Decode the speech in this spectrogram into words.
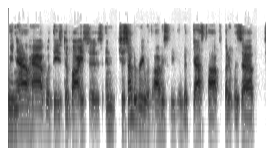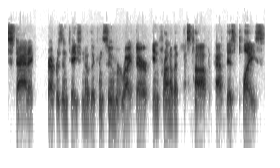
We now have with these devices, and to some degree with obviously with desktops, but it was a static representation of the consumer right there in front of a desktop at this place.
